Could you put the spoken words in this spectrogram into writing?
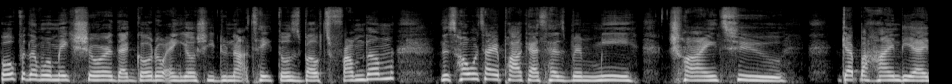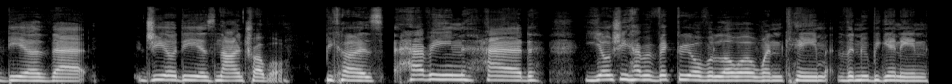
both of them will make sure that Goto and Yoshi do not take those belts from them. This whole entire podcast has been me trying to get behind the idea that God is not in trouble because having had Yoshi have a victory over Loa when came the new beginning,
